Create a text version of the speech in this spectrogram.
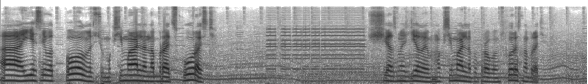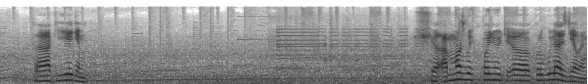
А, если вот полностью, максимально набрать скорость. Сейчас мы сделаем, максимально попробуем скорость набрать. Так, едем. А может быть какой-нибудь э, кругуля сделаем?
